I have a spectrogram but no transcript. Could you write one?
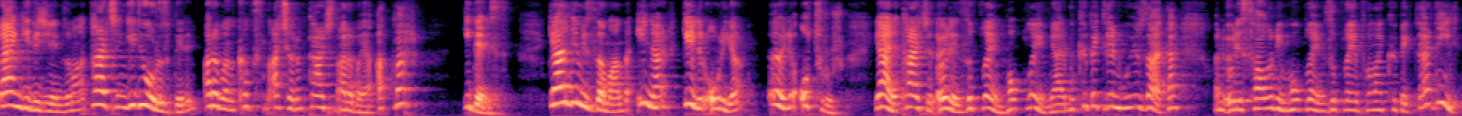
Ben gideceğim zaman Tarçın gidiyoruz derim. Arabanın kapısını açarım. Tarçın arabaya atlar. Gideriz. Geldiğimiz zaman da iner gelir oraya öyle oturur. Yani Tarçın öyle zıplayayım hoplayayım. Yani bu köpeklerin huyu zaten hani öyle saldırayım hoplayayım zıplayayım falan köpekler değil.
